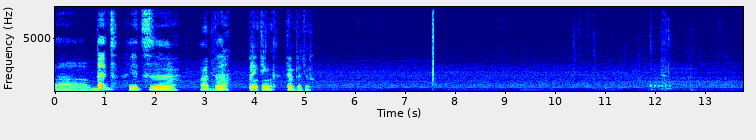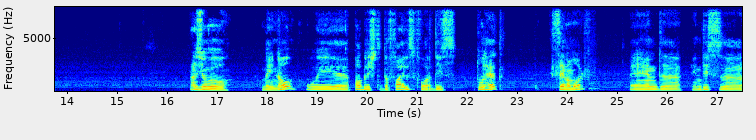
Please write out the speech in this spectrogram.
uh, bed it's uh, at the printing temperature. As you may know, we published the files for this toolhead, Xenomorph, and uh, in this uh,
